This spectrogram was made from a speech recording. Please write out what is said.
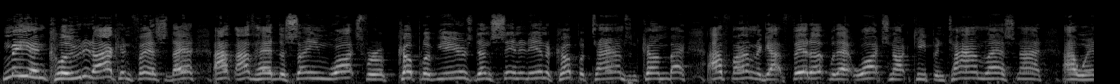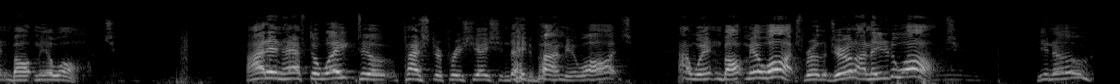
Me included, I confess that. I've, I've, had the same watch for a couple of years, done sent it in a couple of times and come back. I finally got fed up with that watch not keeping time last night. I went and bought me a watch. I didn't have to wait till Pastor Appreciation Day to buy me a watch. I went and bought me a watch, Brother Gerald. I needed a watch. You know?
